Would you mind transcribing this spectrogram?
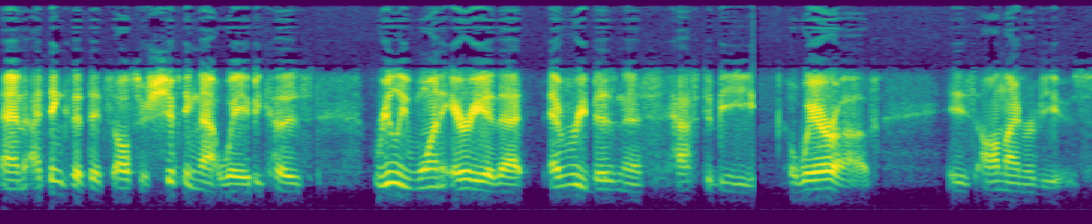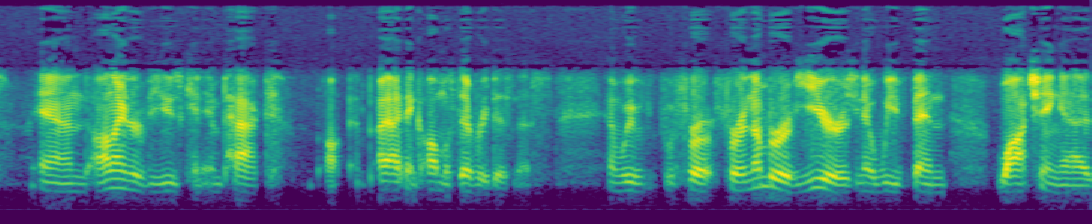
And I think that it's also shifting that way because really one area that every business has to be aware of is online reviews. And online reviews can impact, I think, almost every business. And we've, for, for a number of years, you know, we've been watching as,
